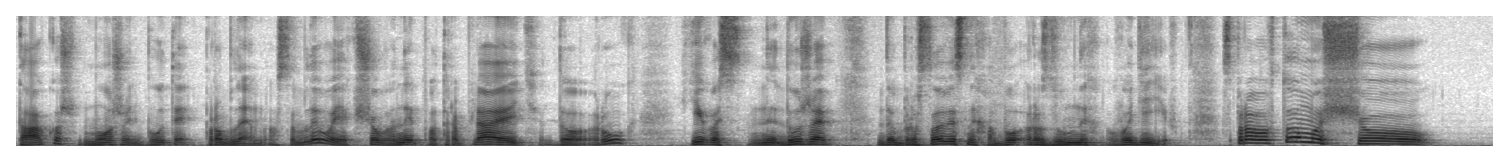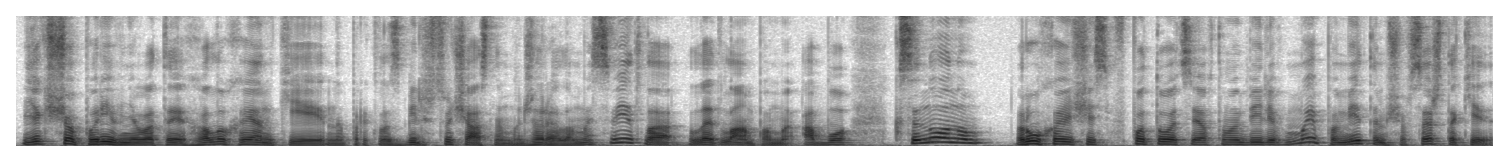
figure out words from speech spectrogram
також можуть бути проблеми, особливо якщо вони потрапляють до рук якихось не дуже добросовісних або розумних водіїв. Справа в тому, що якщо порівнювати галогенки, наприклад, з більш сучасними джерелами світла, LED-лампами або ксеноном, рухаючись в потоці автомобілів, ми помітимо, що все ж таки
